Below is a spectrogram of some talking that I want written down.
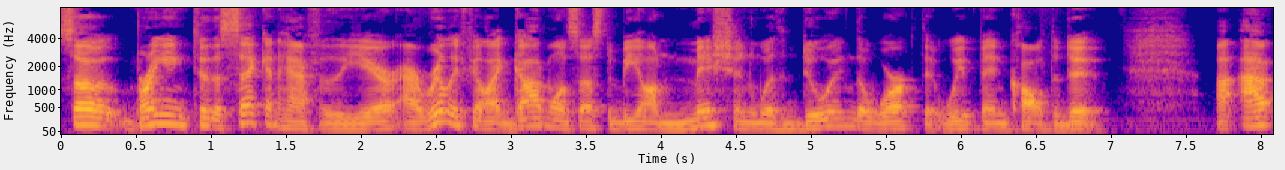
So, bringing to the second half of the year, I really feel like God wants us to be on mission with doing the work that we've been called to do. I,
